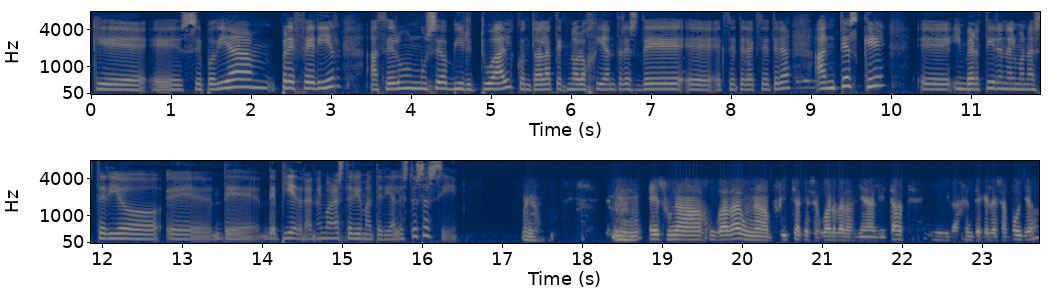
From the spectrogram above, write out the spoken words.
que se podía preferir hacer un museo virtual con toda la tecnología en 3D, etcétera, etcétera, antes que eh, invertir en el monasterio eh, de, piedra, en el monasterio material. ¿Esto es así? Bueno, es una jugada, una ficha que se guarda la Generalitat y la gente que les apoya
